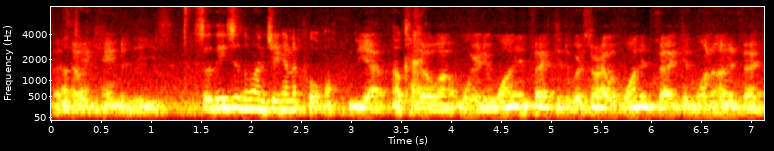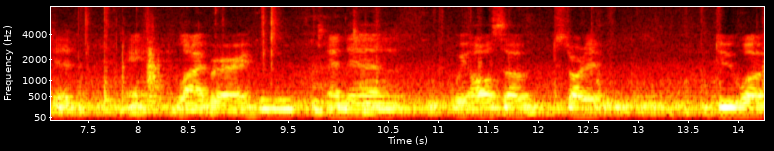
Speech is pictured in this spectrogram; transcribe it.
That's how we came to these. So these are the ones you're going to pull. Yeah. Okay. So uh, we're gonna do one infected. We're gonna start out with one infected, one uninfected eh, library, Mm-hmm. and then we also started do what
